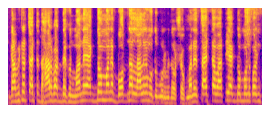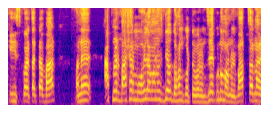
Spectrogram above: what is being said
গাভিটার চারটা ধার ধারবার দেখুন। মানে একদম মানে বদনা লালের মতো পড়বে, দর্শক। মানে চারটা বাটি একদম মনে করেন কি স্কোয়ার চারটা বাট মানে আপনার বাসার মহিলা মানুষ দিয়েও দহন করতে পারেন। যে কোনো মানুষ, বাচ্চা নাই,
